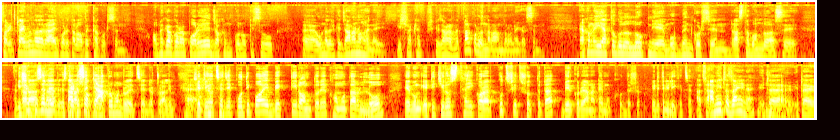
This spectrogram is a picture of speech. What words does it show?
সরি ট্রাইব্যুনাল রায়ের পরে তারা অপেক্ষা করছেন। অপেক্ষা করার পরে যখন কোনো কিছু ওনাদেরকে জানানো হয় নাই ইশরাককে জানানো হয় তারপরে ওনারা আন্দোলনে গেছেন। এখন এই এতগুলো লোক নিয়ে মুভমেন্ট করছেন রাস্তা বন্ধ আছে হোসেনের স্ট্যাটাসে একটি আক্রমণ রয়েছে ডক্টর আলিম। সেটি হচ্ছে যে কতিপয় ব্যক্তির অন্তরে ক্ষমতার লোভ এবং এটি চিরস্থায়ী করার কুৎসিত সত্যটা বের করে আনাটাই মুখ্য উদ্দেশ্য। এটি তিনি লিখেছেন। আচ্ছা আমি এটা জানি না এটা এটা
